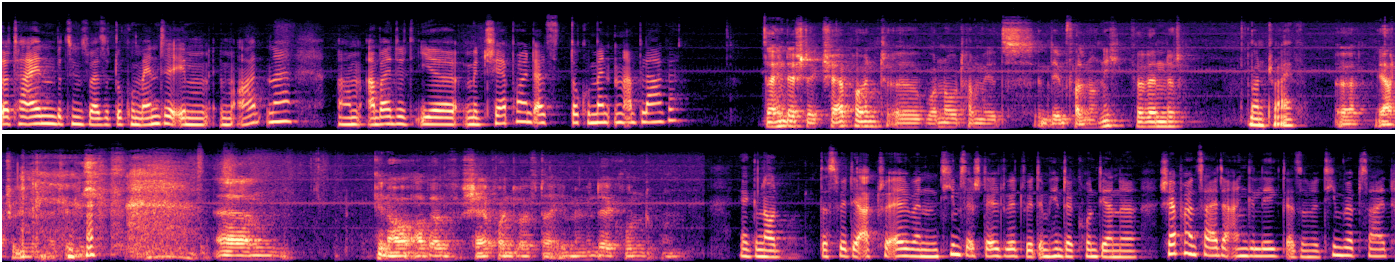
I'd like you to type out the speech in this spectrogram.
Dateien bzw. Dokumente im, im Ordner. Ähm, arbeitet ihr mit SharePoint als Dokumentenablage? Dahinter steckt SharePoint. Äh, OneNote haben wir jetzt in dem Fall noch nicht verwendet. OneDrive. Äh, ja, Entschuldigung, natürlich. ähm, genau, aber SharePoint läuft da eben im Hintergrund. ja, genau. Das wird ja aktuell, wenn Teams erstellt wird, wird im Hintergrund ja eine SharePoint-Seite angelegt, also eine Team-Website.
